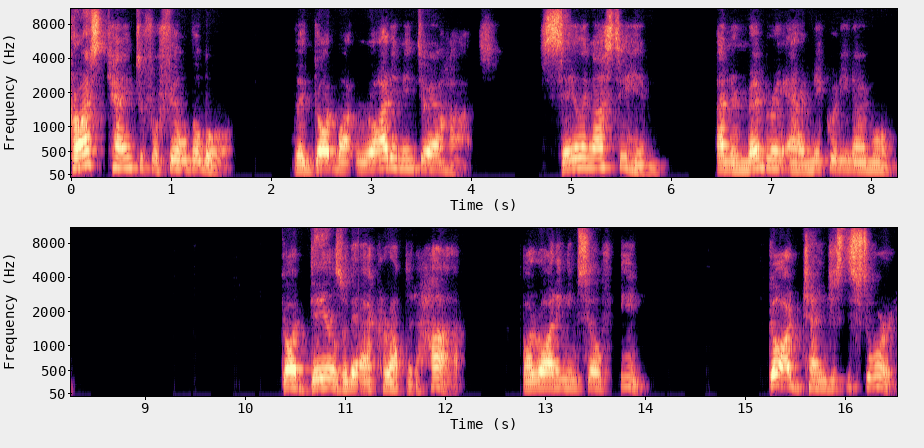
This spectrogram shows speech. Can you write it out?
Christ came to fulfill the law, that God might write him into our hearts, sealing us to him and remembering our iniquity no more. God deals with our corrupted heart by writing himself in. God changes the story.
